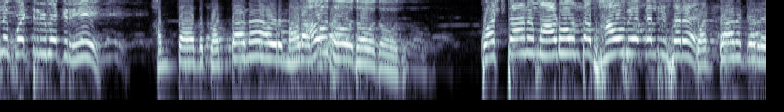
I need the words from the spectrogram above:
ಏನು ಕೊಟ್ಟಿರ್ಬೇಕ್ರಿ. ಅಂತದ್ ಕೊಟ್ಟಾನ ಅವ್ರು ಮಾಡ ಹೌದ್ ಹೌದ್ ಹೌದ್ ಹೌದು. ಕೊಟ್ಟಾನ ಮಾಡುವಂತ ಭಾವ ಬೇಕಲ್ರಿ ಸರ್. ಕೊಟ್ಟಾನ ಕರೆ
